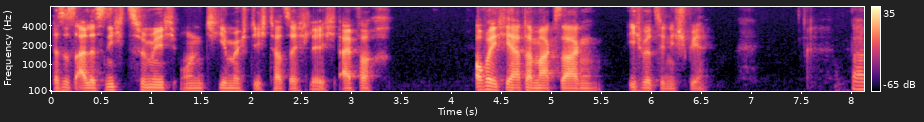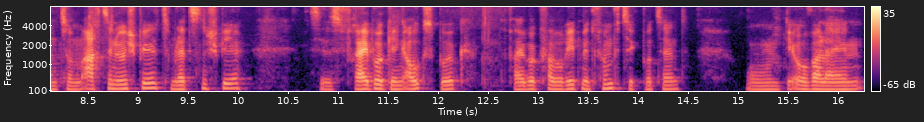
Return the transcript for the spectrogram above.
Das ist alles nichts für mich und hier möchte ich tatsächlich einfach, auch wenn ich die Hertha mag, sagen, ich würde sie nicht spielen. Dann zum 18 Uhr Spiel, zum letzten Spiel. Es ist Freiburg gegen Augsburg. Freiburg Favorit mit 50 Prozent. Und die Overline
